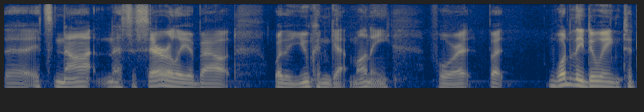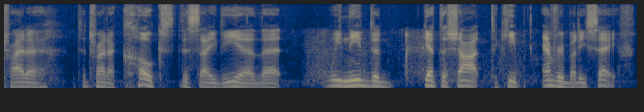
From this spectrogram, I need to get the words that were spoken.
uh, it's not necessarily about whether you can get money for it, but what are they doing to try to to try to coax this idea that we need to get the shot to keep everybody safe.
